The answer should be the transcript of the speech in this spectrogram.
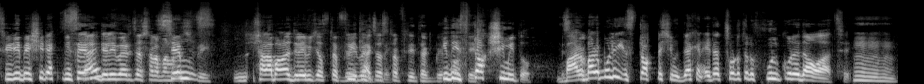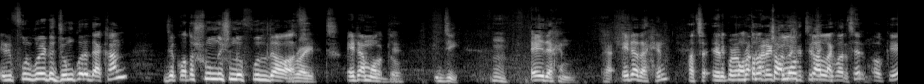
থ্রি ডি বেশির এক পিস নেয় ডেলিভারি চার্জ সারা বাংলাদেশ। সারা বাংলাদেশ ডেলিভারি চার্জটা ফ্রি Delivery থাকবে। charge টা free থাকবে, কিন্তু স্টক সীমিত। বারবার বলি স্টকটা সীমিত দেখেন এটা ছোট ছোট ফুল করে দেওয়া আছে। এই ফুলগুলো একটু জুম করে দেখান যে কত সুন্দর সুন্দর ফুল দেওয়া আছে। এটা মধ্যে। জি। এই দেখেন। হ্যাঁ, এটা দেখেন। আচ্ছা এরপর আমরা চমৎকার লাগছে ওকে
